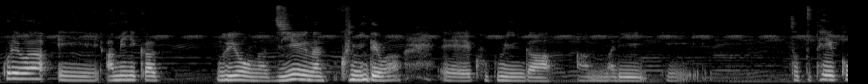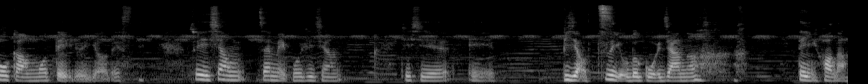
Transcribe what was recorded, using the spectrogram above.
これはアメリカ。のような自由な国では、国民があんまりちょっと抵抗感持っているようですね。所以像在美国这样这些诶比较自由的国家呢，带 引号的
